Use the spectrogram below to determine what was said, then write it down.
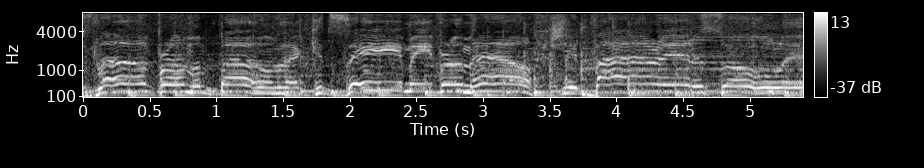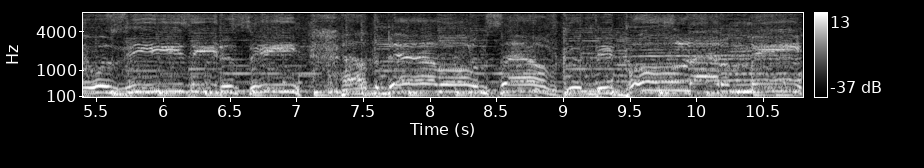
was love from above that could save me from hell. She had fire in her soul, it was easy to see how the devil himself could be pulled out of me.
